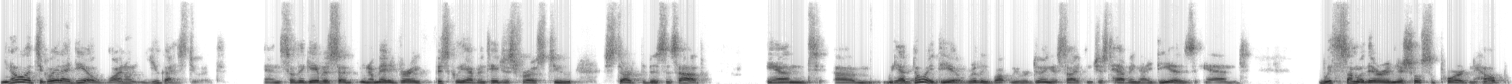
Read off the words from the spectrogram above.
"You know, it's a great idea. Why don't you guys do it?" And so they gave us a, you know, made it very fiscally advantageous for us to start the business up and um, we had no idea really what we were doing aside from just having ideas and with some of their initial support and help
